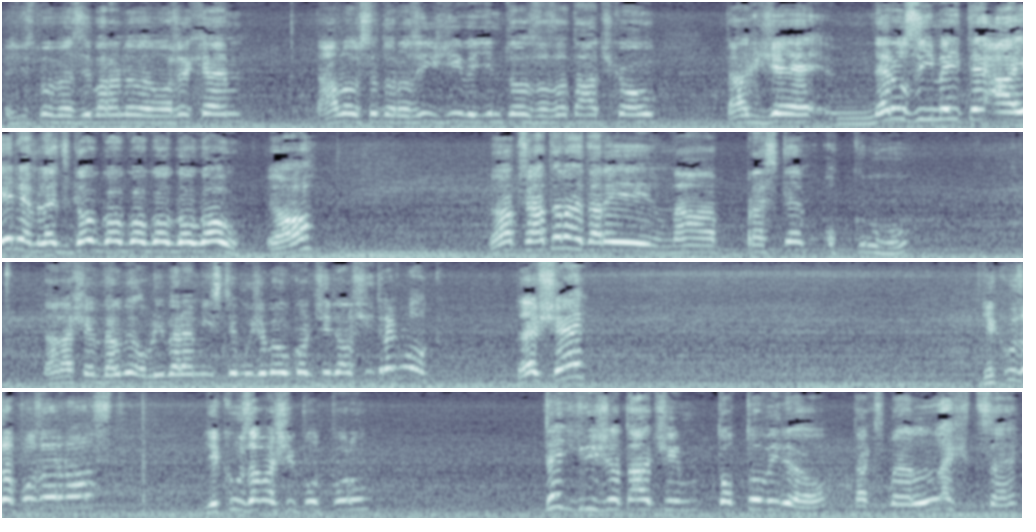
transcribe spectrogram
Teď jsme mezi Barandovem Ořechem. Tamhle už se to rozjíždí, vidím to za zatáčkou. Takže nerozjímejte a jedem, let's go, go, go, go, go, go, jo? No a přátelé, tady na Pražském okruhu, na našem velmi oblíbeném místě můžeme ukončit další trackvlog. To je vše. Děkuji za pozornost, děkuji za vaši podporu. Teď, když natáčím toto video, tak jsme lehce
